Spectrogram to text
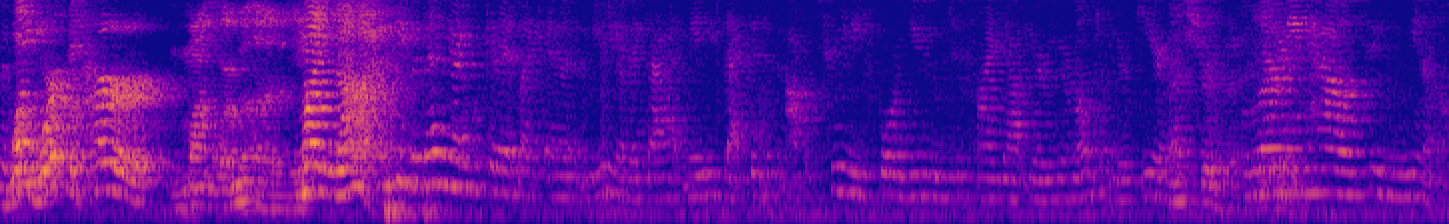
But what see- worked with her Might work with other. Yeah. might not. You see, but then you have to look at it like in the beauty of it that maybe that this is an opportunity opportunity for you to find out your your mojo, your gear. That's true. That's Learning how to, you know.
